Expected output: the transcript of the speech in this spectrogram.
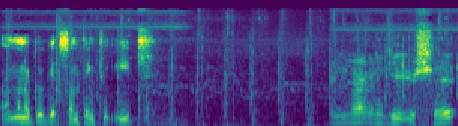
I'm gonna go get something to eat. Are you not gonna get your shit?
